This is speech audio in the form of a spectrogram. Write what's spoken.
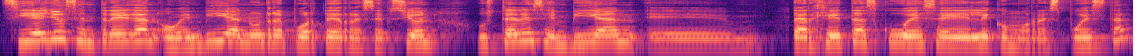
si ellos entregan o envían un reporte de recepción, ustedes envían eh, tarjetas QSL como respuesta?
